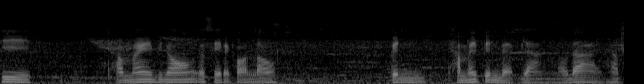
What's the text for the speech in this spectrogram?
ที่ทำให้พี่น้องเกษตรกรเราเป็นทำให้เป็นแบบอย่างเราได้ครับ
